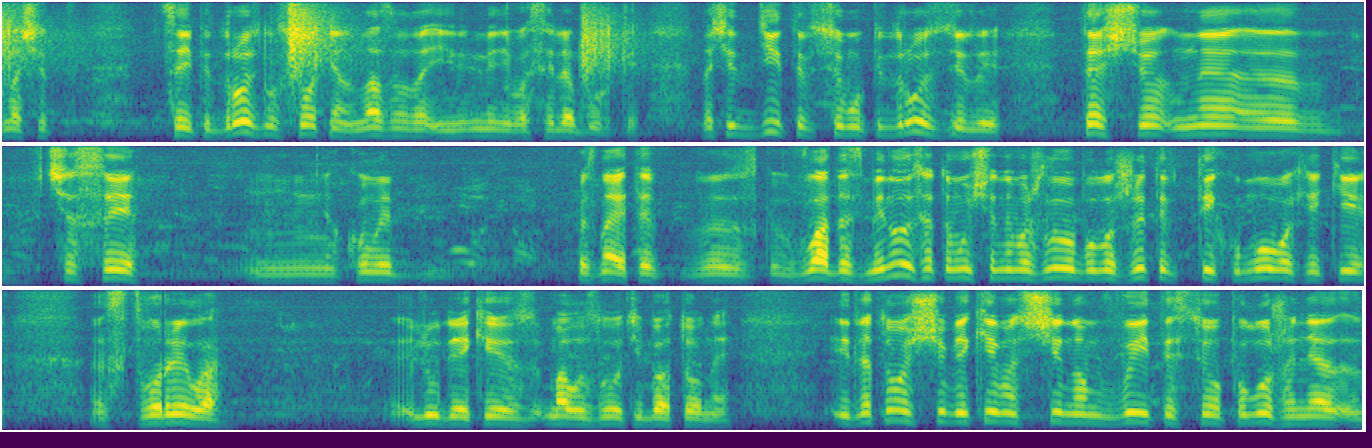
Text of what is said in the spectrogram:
значить, цей підрозділ сотня названа імені Василя Бурки. Значить, діти в цьому підрозділі, те, що не е, в часи, коли ви знаєте, е, влада змінилася, тому що неможливо було жити в тих умовах, які створила люди, які мали золоті батони. І для того, щоб якимось чином вийти з цього положення, е,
